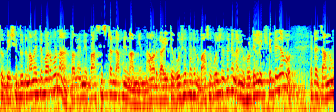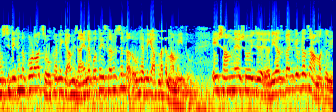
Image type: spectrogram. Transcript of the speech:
তো বেশি দূর নামাইতে পারব না, তবে আমি বাস স্ট্যান্ড আপনি নামিয়েন। না, আমার গাড়িতে বসে থাকেন, বাসে বসে থাকেন, আমি হোটেলে খেতে যাব। এটা জামা মসজিদ এখানে বড় আছে, ওখানে কি আমি জানি না কোথায় ইসলামিক সেন্টার, ওখানে কি আপনাকে নামিয়ে দেবো। এই সামনে এসে ওই যে রিয়াজ ব্যাংকের কাছে আমাকে ওই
